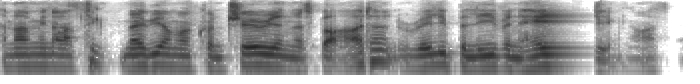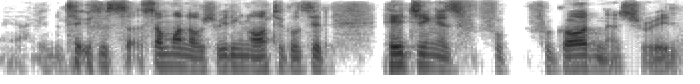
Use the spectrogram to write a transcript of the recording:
and I mean, I think maybe I'm a contrarian in this, but I don't really believe in hedging. I, someone I was reading an article said hedging is for, for gardeners, really.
